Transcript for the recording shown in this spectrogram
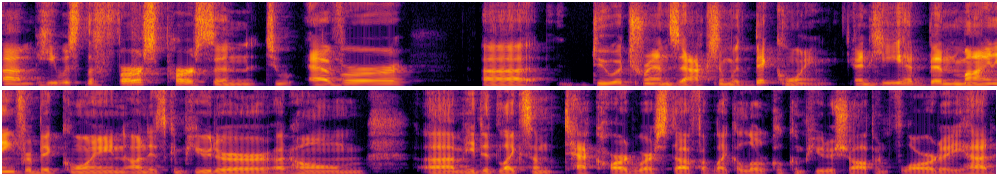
um, he was the first person to ever uh, do a transaction with Bitcoin, and he had been mining for Bitcoin on his computer at home. Um, he did like some tech hardware stuff at like a local computer shop in Florida. He had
